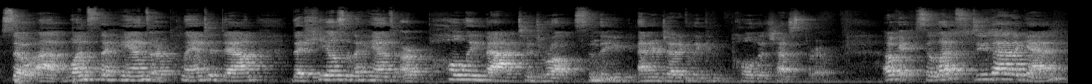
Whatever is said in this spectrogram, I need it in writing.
So uh, once the hands are planted down, the heels of the hands are pulling back to draw so that you energetically can pull the chest through. Okay, so let's do that again.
